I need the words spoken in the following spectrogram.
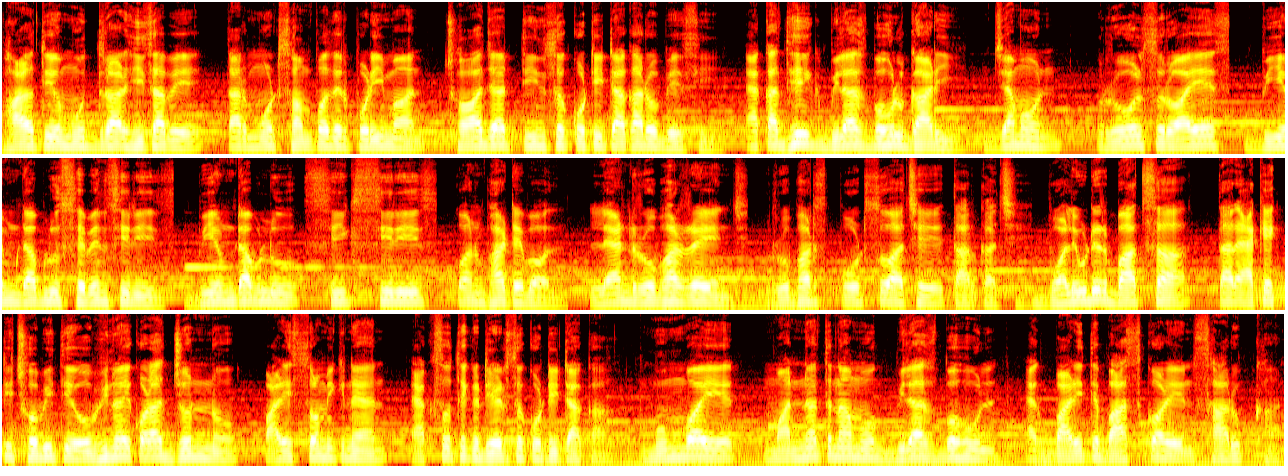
ভারতীয় মুদ্রার হিসাবে তার মোট সম্পদের পরিমাণ ছ কোটি টাকারও বেশি। একাধিক বিলাসবহুল গাড়ি, যেমন Rolls Royce BMW seven series BMW six series convertible Land Rover Range Rover স্পোর্টসও আছে তার কাছে। বলিউডের বাদশাহ তার এক একটি ছবিতে অভিনয় করার জন্য পারিশ্রমিক নেন একশো থেকে দেড়শো কোটি টাকা। মুম্বাইয়ের মান্নাত নামক বিলাসবহুল এক বাড়িতে বাস করেন শাহরুখ খান।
